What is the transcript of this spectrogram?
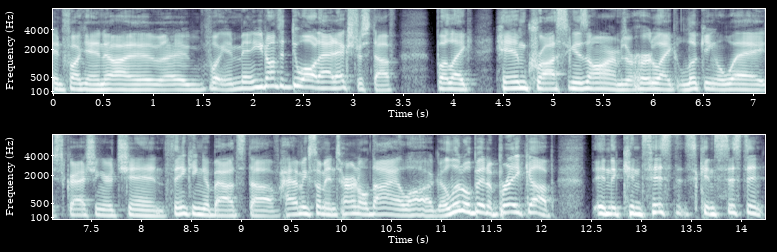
And fucking, uh, uh, fucking man, you don't have to do all that extra stuff. But like him crossing his arms or her like looking away, scratching her chin, thinking about stuff, having some internal dialogue, a little bit of breakup in the consistent, consistent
